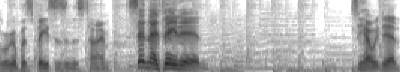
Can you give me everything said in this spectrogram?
We're gonna put spaces in this time. Send that data in! See how we did.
